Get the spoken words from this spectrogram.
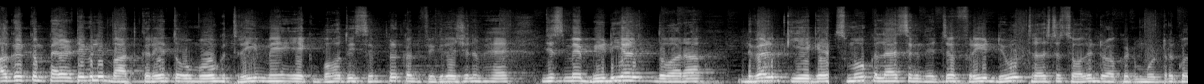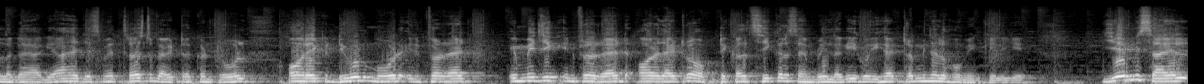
अगर कंपैरेटिवली बात करें तो उमोग थ्री में एक बहुत ही सिंपल कॉन्फ़िगरेशन है, जिसमें बीडीएल द्वारा डेवलप किए गए smokeless signature free dual thrust solid rocket motor को लगाया गया है, जिसमें थ्रस्ट वेक्टर कंट्रोल और एक dual mode infrared imaging infrared और इलेक्ट्रो ऑप्टिकल सीकर असेंबली लगी हुई है टर्मिनल होमिंग के लिए। ये missile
